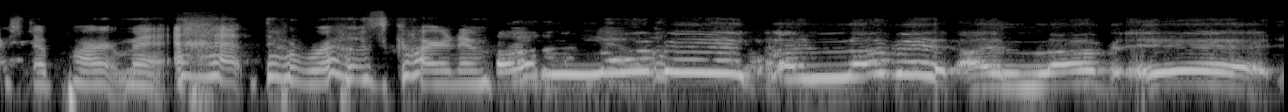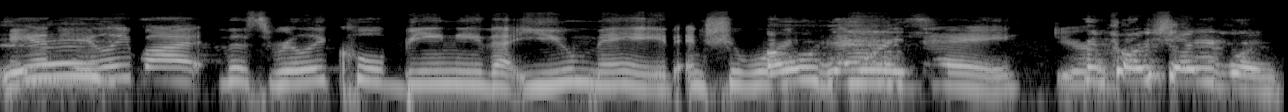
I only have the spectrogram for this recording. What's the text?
first apartment at the Rose Garden. I from you. love it. I love it. I love it. And Haley bought this really cool beanie that you made, and she wore Oh, it every yes. day. Do you The crocheted one.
